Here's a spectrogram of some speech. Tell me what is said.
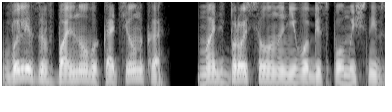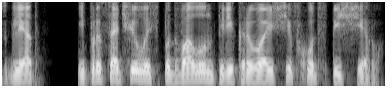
Вылезав больного котенка, мать бросила на него беспомощный взгляд и просочилась под валун, перекрывающий вход в пещеру.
